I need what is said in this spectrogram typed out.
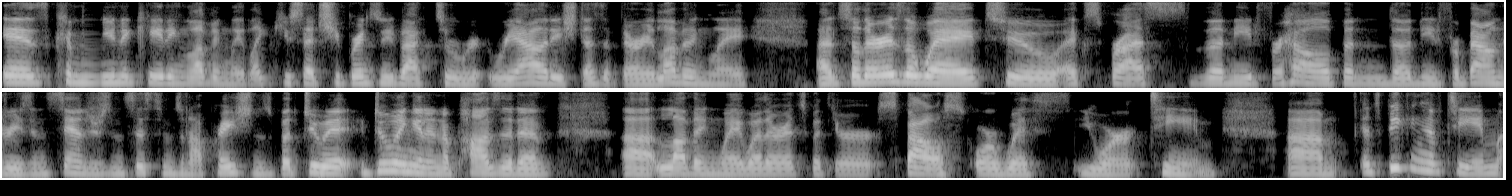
is communicating lovingly. Like you said, she brings me back to re- reality. She does it very lovingly, and so there is a way to express the need for help and the need for boundaries and standards and systems and operations, but do it doing it in a positive uh, loving way, whether it's with your spouse or with your team. Um, and speaking of team,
